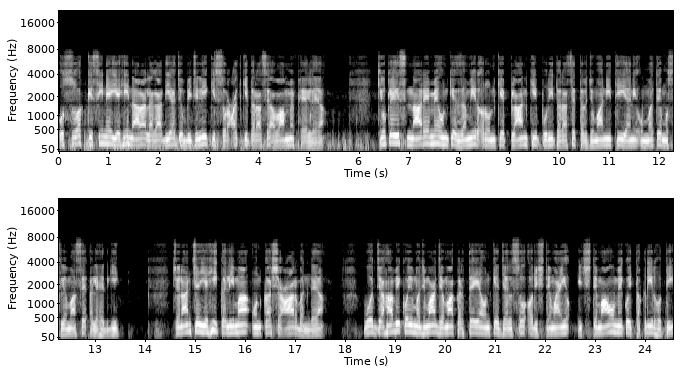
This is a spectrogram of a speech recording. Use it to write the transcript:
اس وقت کسی نے یہی نعرہ لگا دیا جو بجلی کی سرعت کی طرح سے عوام میں پھیل گیا۔ کیونکہ اس نعرے میں ان کے ضمیر اور ان کے پلان کی پوری طرح سے ترجمانی تھی یعنی امت مسلمہ سے علیحدگی۔ چنانچہ یہی کلمہ ان کا شعار بن گیا۔ وہ جہاں بھی کوئی مجمع جمع کرتے یا ان کے جلسوں اور اجتماعی اجتماعوں میں کوئی تقریر ہوتی،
